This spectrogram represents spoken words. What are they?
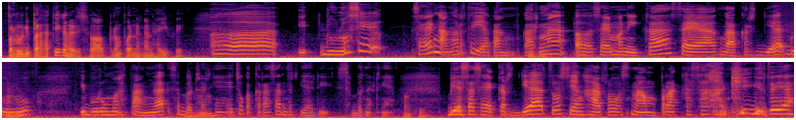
perlu diperhatikan dari soal perempuan dengan HIV? eh i- dulu sih saya nggak ngerti ya kang karena eh, saya menikah saya nggak kerja dulu ibu rumah tangga sebenarnya itu kekerasan terjadi sebenarnya Oke. biasa saya kerja terus yang harus namprak kasar lagi gitu ya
